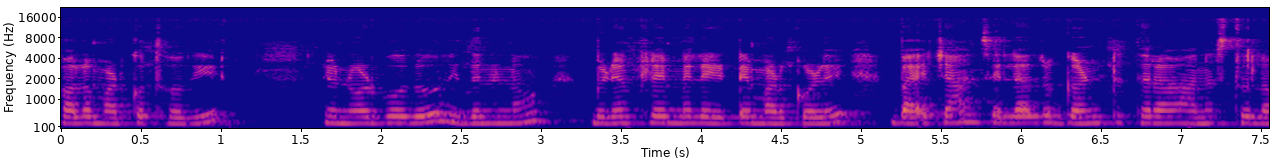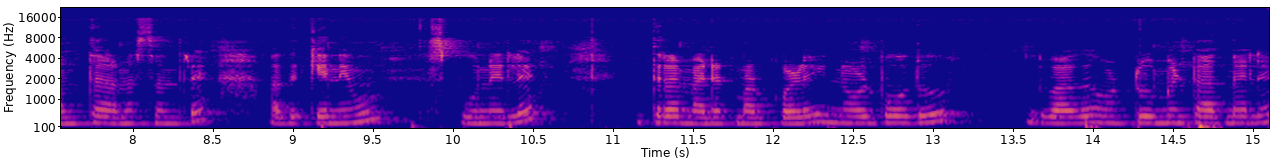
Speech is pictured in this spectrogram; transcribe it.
ಫಾಲೋ ಮಾಡ್ಕೊತ ಹೋಗಿ. ನೀವು ನೋಡ್ಬೋದು ಇದನ್ನು ನಾವು ಮೀಡಿಯಮ್ ಫ್ಲೇಮ್ ಮೇಲೆ ಇಟ್ಟೆ ಮಾಡ್ಕೊಳ್ಳಿ. ಬೈ ಚಾನ್ಸ್ ಎಲ್ಲಾದರೂ ಗಂಟು ಥರ ಅನ್ನಿಸ್ತು, ಲಂಪ್ ಥರ ಅನ್ನಿಸ್ತಂದರೆ ಅದಕ್ಕೆ ನೀವು ಸ್ಪೂನಲ್ಲೇ ಈ ಥರ ಮ್ಯಾರಿನೇಟ್ ಮಾಡ್ಕೊಳ್ಳಿ. ನೋಡ್ಬೋದು, ಇವಾಗ ಒಂದು ಟೂ ಮಿನಿಟ್ ಆದಮೇಲೆ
